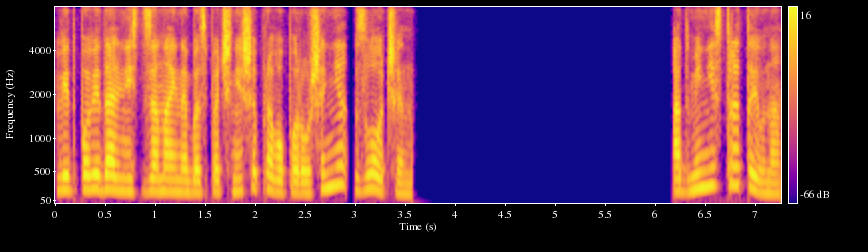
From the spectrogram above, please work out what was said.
Відповідальність за найнебезпечніше правопорушення злочин. Адміністративна.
